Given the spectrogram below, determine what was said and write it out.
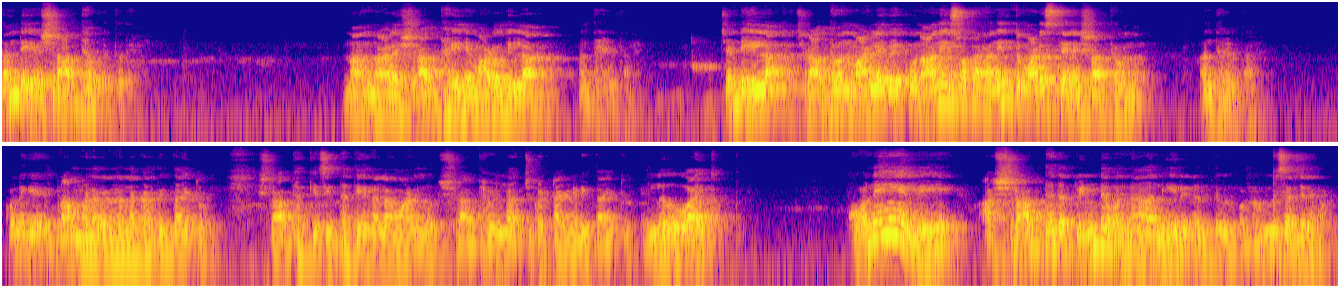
ತಂದೆಯ ಶ್ರಾದ್ದ ಬರ್ತದೆ ನಾನು ನಾಳೆ ಶ್ರಾದ್ದ ಇದೆ ಮಾಡೋದಿಲ್ಲ. ಅಂತ ಹೇಳ್ತಾನೆ. ಚಂಡಿ ಇಲ್ಲ, ಶ್ರಾದ್ದವನ್ನು ಮಾಡಲೇಬೇಕು, ನಾನೇ ಸ್ವತಃ ನಿಂತು ಮಾಡಿಸ್ತೇನೆ ಶ್ರಾದ್ದವನ್ನು ಅಂತ ಹೇಳ್ತಾನೆ. ಕೊನೆಗೆ ಬ್ರಾಹ್ಮಣರನ್ನೆಲ್ಲ ಕರೆದಿದ್ದಾಯಿತು. ಶ್ರಾದ್ದಕ್ಕೆ ಸಿದ್ಧತೆಯನ್ನೆಲ್ಲ ಮಾಡಲು ಶ್ರಾದ್ದವೆಲ್ಲ ಅಚ್ಚುಕಟ್ಟಾಗಿ ನಡೀತಾ ಇತ್ತು ಎಲ್ಲವೂ ಆಯಿತು. ಕೊನೆಯಲ್ಲಿ ಆ ಶ್ರಾದ್ದದ ಪಿಂಡವನ್ನು ನೀರಿನಲ್ಲಿ ತೆಗೆದುಕೊಂಡು ಹೋಗಿ ವಿಸರ್ಜನೆ ಮಾಡಬೇಕು.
